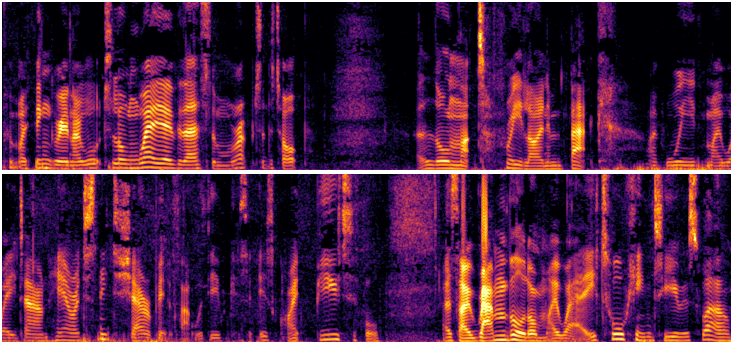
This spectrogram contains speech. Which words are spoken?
put my finger in, I walked along way over there somewhere up to the top, along that tree line and back. I've weaved my way down here. I just need to share a bit of that with you because it is quite beautiful as I rambled on my way, talking to you as well.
